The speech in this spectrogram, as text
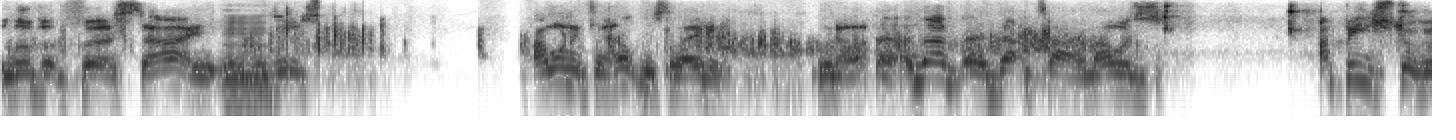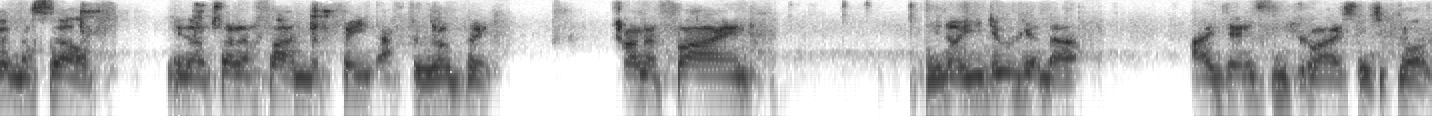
love at first sight. It was mm. just, I wanted to help this lady. You know, at that, at that time, I was, I've been struggling myself, you know, trying to find the feet after rugby, trying to find, you know, you do get that identity crisis, but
